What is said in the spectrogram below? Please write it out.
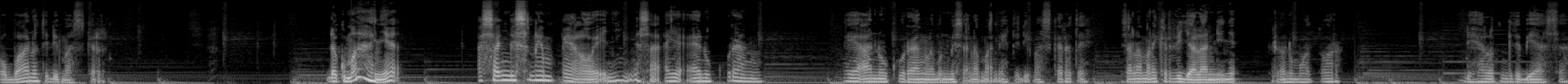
loba nanti di masker. Udah kumahanya asa geus nempel we anjing. Asa aya anu kurang. Aya anu kurang lamun misalnya maneh teh di masker teh. Misalnya maneh keur di jalan nya keur anu motor. Di helm gitu biasa.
